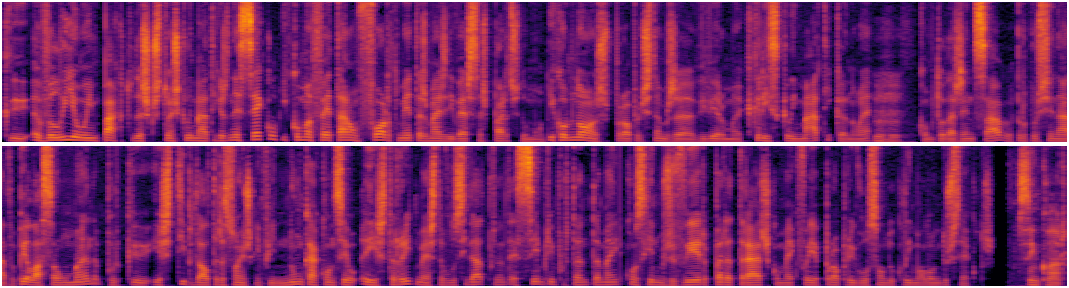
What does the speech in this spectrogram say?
que avalia o impacto das questões climáticas nesse século e como afetaram fortemente as mais diversas partes do mundo. E como nós próprios estamos a viver uma crise climática, não é? Uhum. Como toda a gente sabe, proporcionado pela ação humana, porque este tipo de alterações, enfim, nunca aconteceu a este ritmo, a esta velocidade, portanto é sempre importante também conseguirmos ver para trás como é que foi a própria evolução do clima ao longo dos séculos. Sim, claro.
